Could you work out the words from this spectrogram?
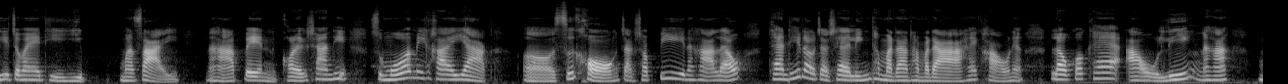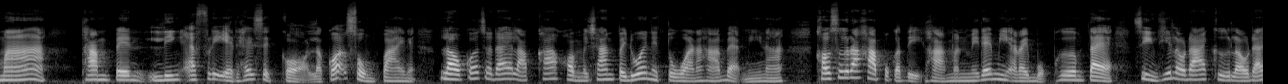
ที่เจ้าแม่ทีหยิบมาใส่นะคะเป็นคอลเลกชันที่สมมุติว่ามีใครอยากเออซื้อของจากช้อปปีนะคะ แล้วแทนที่เราจะแชร์ลิงก์ธรรมดาธรรมดาให้เขาเนี่ย เราก็แค่เอาลิงก์นะคะ มา ทำเป็นลิงก์ Affiliate ให้เสร็จก่อน แล้วก็ส่งไปเนี่ยเราก็จะได้รับค่าคอมมิชชั่นไปด้วยในตัวนะคะ แบบนี้นะเขาซื้อราคาปกติค่ะ มันไม่ได้มีอะไรบวกเพิ่ม แต่สิ่งที่เราได้คือเราได้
